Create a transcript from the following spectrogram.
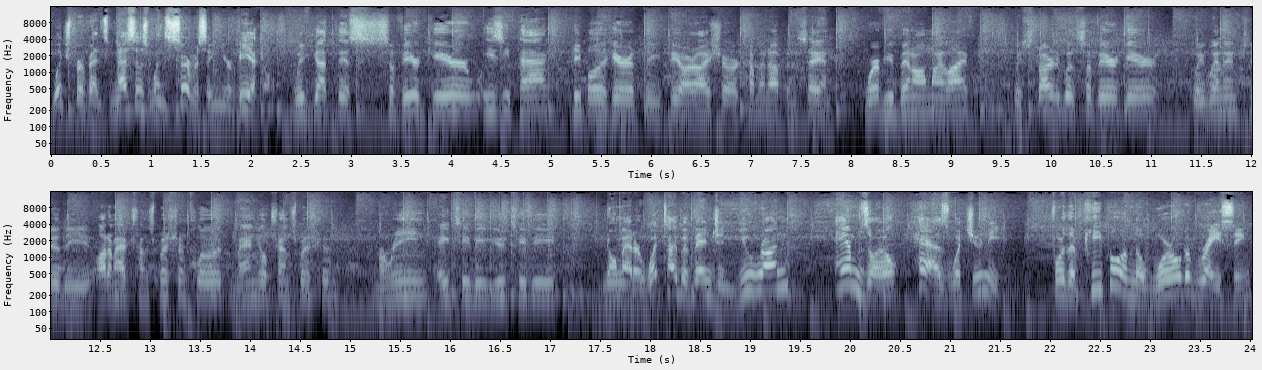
which prevents messes when servicing your vehicle. We've got this Severe Gear Easy Pack. People here at the PRI show are coming up and saying, where have you been all my life? We started with Severe Gear. We went into the automatic transmission fluid, manual transmission, marine, ATV, UTV. No matter what type of engine you run, AMSOIL has what you need. For the people in the world of racing,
